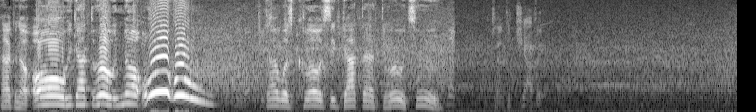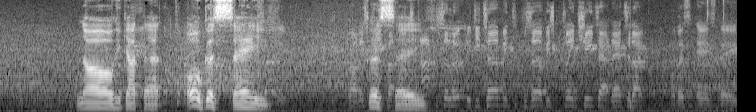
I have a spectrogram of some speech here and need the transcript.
Heck no. Oh, he got through. No. Ooh! That was close. He got that through, too. No, he got that. Oh, good save. Good save. Absolutely determined to preserve his clean sheet out there today. Well, this is the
